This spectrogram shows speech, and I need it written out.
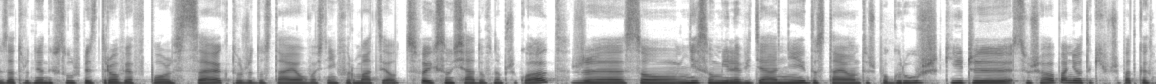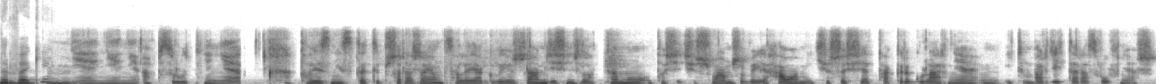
zatrudnionych w służbie zdrowia w Polsce, którzy dostają właśnie informacje od swoich sąsiadów na przykład, że są, nie są mile widziani, dostają też pogróżki. Czy słyszała Pani o takich przypadkach w Norwegii? Nie, nie, nie, absolutnie nie. To jest niestety przerażające, ale jak wyjeżdżałam 10 lat temu, to się cieszyłam, że wyjechałam i cieszę się tak regularnie mm, i tym bardziej teraz również.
